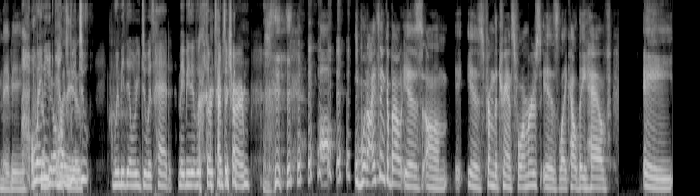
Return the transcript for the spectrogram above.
Maybe. oh maybe they'll redo maybe they'll redo his head maybe it was third time's a charm Uh, what I think about is um is from the Transformers is like how they have a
